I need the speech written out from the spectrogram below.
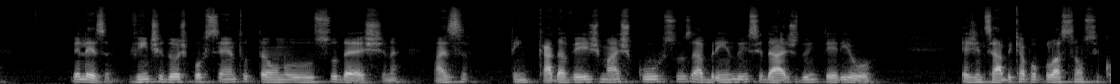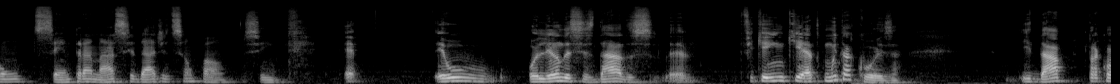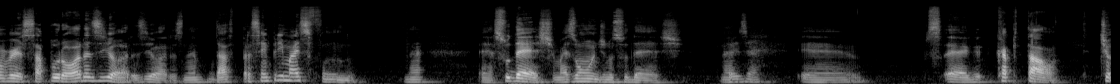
beleza, 22% estão no Sudeste, né? Mas tem cada vez mais cursos abrindo em cidades do interior. E a gente sabe que a população se concentra na cidade de São Paulo. Sim. É, eu, olhando esses dados, é, fiquei inquieto com muita coisa. E dá para conversar por horas e horas e horas, né? Dá para sempre ir mais fundo né? É, sudeste, mas onde no Sudeste? Né? Pois é. é, é capital.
